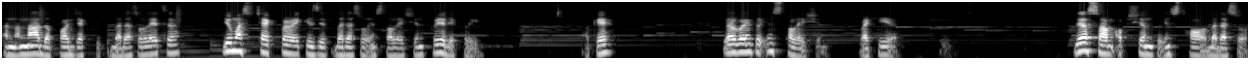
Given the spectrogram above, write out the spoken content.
an another project with Badaso later, you must check prerequisite Badaso installation periodically. Okay, we are going to installation right here. There are some options to install Badaso.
